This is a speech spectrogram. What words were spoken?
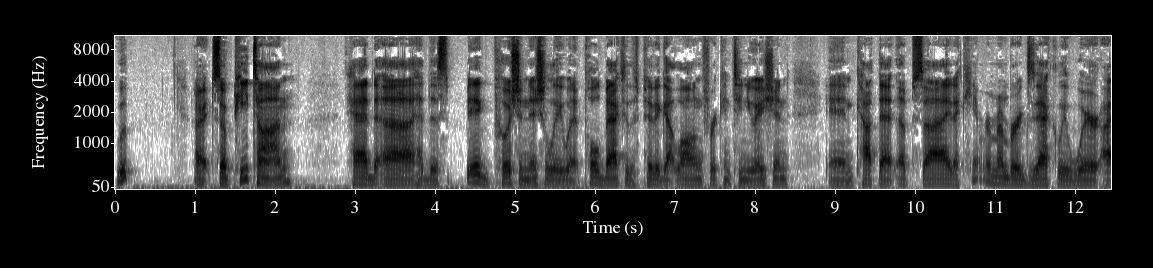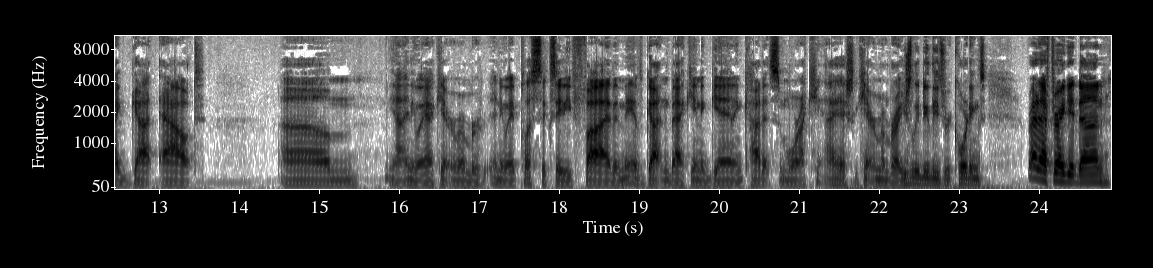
Whoop. All right, so Piton had uh, had this big push initially when it pulled back to this pivot, got long for continuation, and caught that upside. I can't remember exactly where I got out. Um, yeah, anyway, I can't remember. Anyway, plus 685. I may have gotten back in again and caught it some more. I can't. I actually can't remember. I usually do these recordings right after I get done.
